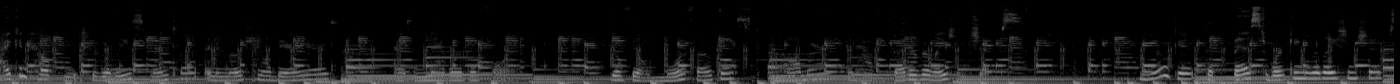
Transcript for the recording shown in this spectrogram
I can help you to release mental and emotional barriers as never before. You'll feel more focused, calmer, and have better relationships. You'll get the best working relationships,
